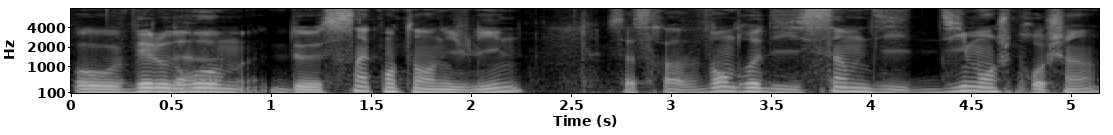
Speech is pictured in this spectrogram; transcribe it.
au Vélodrome de Saint-Quentin en Yvelines. Ça sera vendredi, samedi, dimanche prochain.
